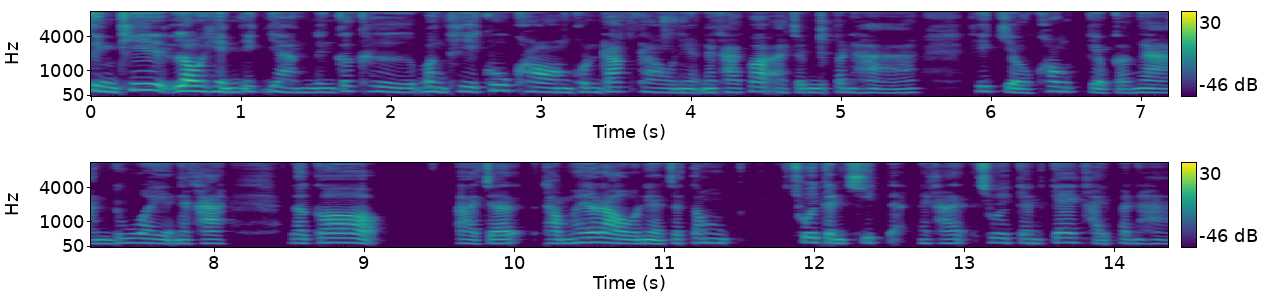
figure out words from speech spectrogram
สิ่งที่เราเห็นอีกอย่างหนึ่งก็คือบางทีคู่ครองคนรักเราเนี่ยนะคะก็อาจจะมีปัญหาที่เกี่ยวข้องเกี่ยวกับงานด้วยนะคะ แล้วก็อาจจะทำให้เราเนี่ยจะต้องช่วยกันคิดนะคะช่วยกันแก้ไขปัญหา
